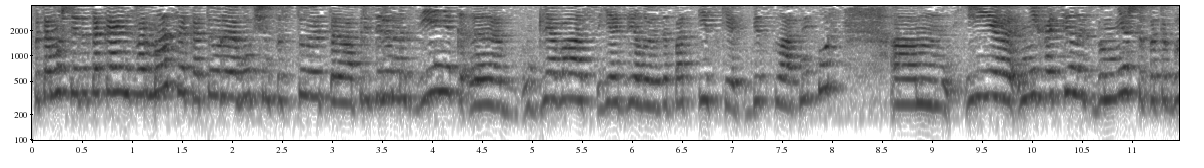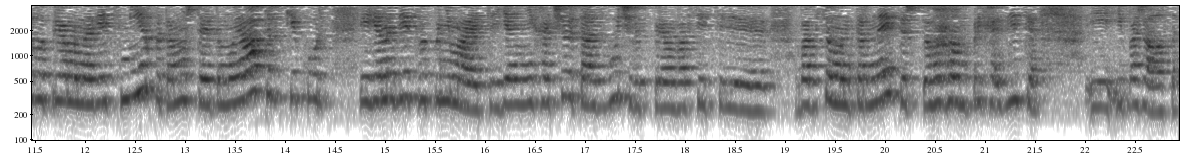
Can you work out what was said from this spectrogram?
Потому что это такая информация, которая, в общем-то, стоит определенных денег. Э, для вас я делаю за подписки бесплатный курс. И хотелось бы мне, чтобы это было прямо на весь мир, потому что это мой авторский курс, и я надеюсь, вы понимаете, я не хочу это озвучивать прямо во, всей, во всем интернете, что приходите и, и пожалуйста.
